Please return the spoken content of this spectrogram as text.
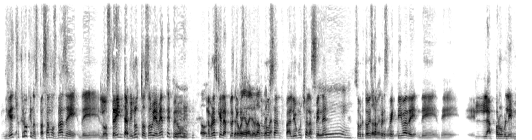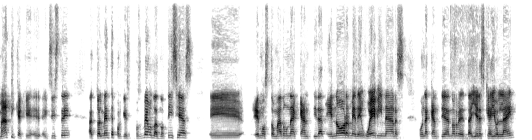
de hecho creo que nos pasamos más de, los 30 minutos, obviamente, pero la verdad es que la plática valió, la valió mucho la pena, sobre todo esta perspectiva de, la problemática que e, existe actualmente, porque pues, vemos las noticias, eh, hemos tomado una cantidad enorme de webinars, una cantidad enorme de talleres que hay online,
